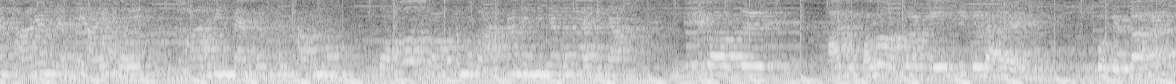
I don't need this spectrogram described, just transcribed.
ਮੈਂ ਸਾਰਿਆਂ ਨੂੰ ਇੱਥੇ ਆਏ ਹੋਏ ਹਾਜ਼ਰੀਨ ਮੈਂਬਰਸ ਨੂੰ ਸਭ ਨੂੰ ਬਹੁਤ ਬਹੁਤ ਮੁਬਾਰਕਾਂ ਦਿੰਦੀ ਆ ਵਧਾਈਆਂ ਇਸ ਤੌਰ ਤੇ ਅੱਜ ਸਮਾਂ ਆਪਣਾ ਕੀਮਤੀ ਜਿਹੜਾ ਹੈ ਉਹ ਦਿੱਤਾ ਹੈ।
